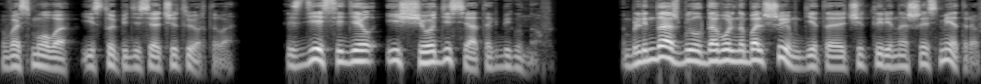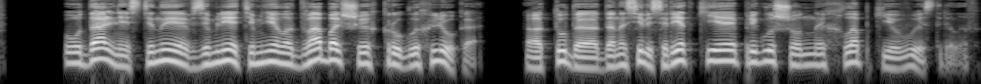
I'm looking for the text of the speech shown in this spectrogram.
восьмого и 154-го. Здесь сидел еще десяток бегунов. Блиндаж был довольно большим, где-то 4 на 6 метров. У дальней стены в земле темнело два больших круглых люка. Оттуда доносились редкие приглушенные хлопки выстрелов.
